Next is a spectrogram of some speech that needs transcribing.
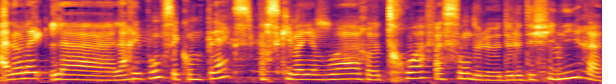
Alors la, réponse est complexe parce qu'il va y avoir euh, trois façons de le, définir.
